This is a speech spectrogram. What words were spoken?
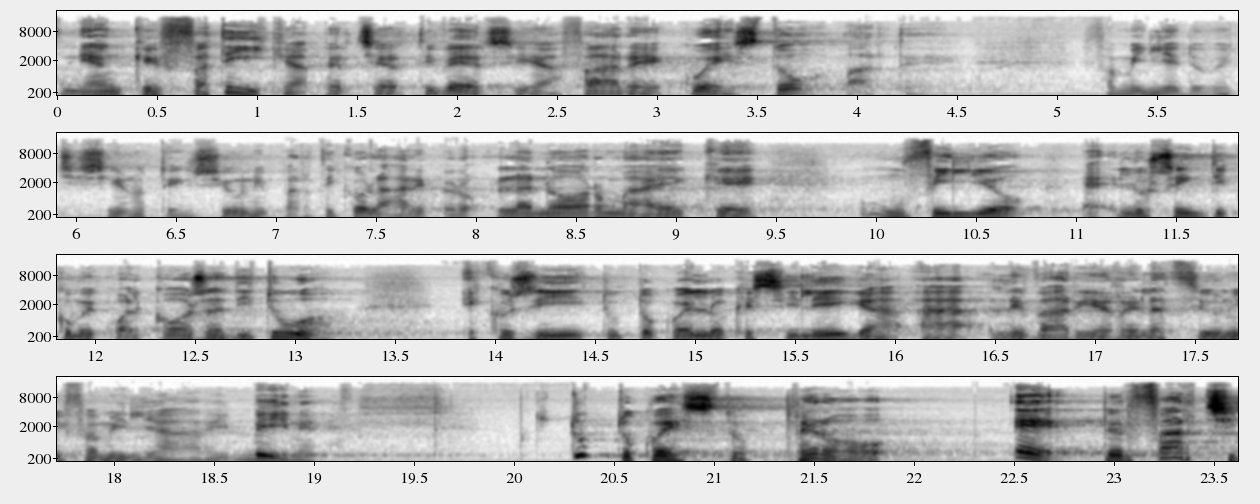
neanche fatica per certi versi a fare questo, a parte famiglie dove ci siano tensioni particolari, però la norma è che un figlio eh, lo senti come qualcosa di tuo e così tutto quello che si lega alle varie relazioni familiari. Bene, tutto questo però è per farci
